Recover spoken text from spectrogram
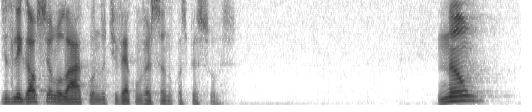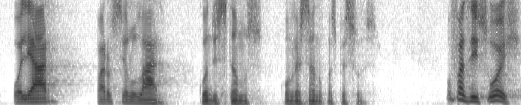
Desligar o celular quando estiver conversando com as pessoas. Não olhar para o celular quando estamos conversando com as pessoas. Vou fazer isso hoje.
